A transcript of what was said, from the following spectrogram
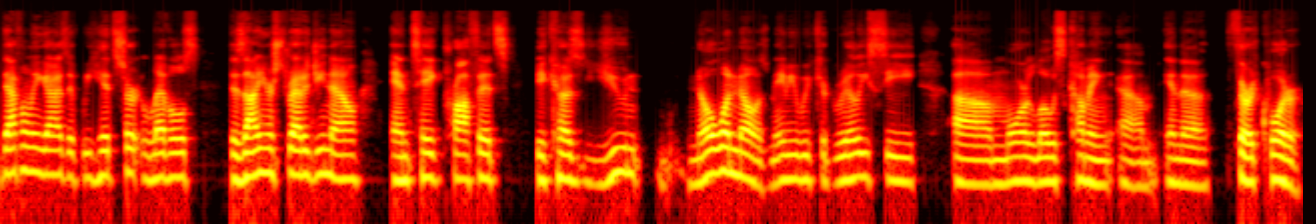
definitely, guys, if we hit certain levels, design your strategy now and take profits because you, no one knows. Maybe we could really see um, more lows coming um, in the third quarter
